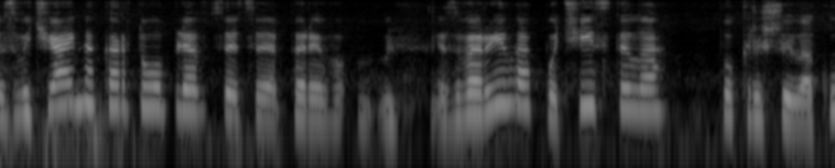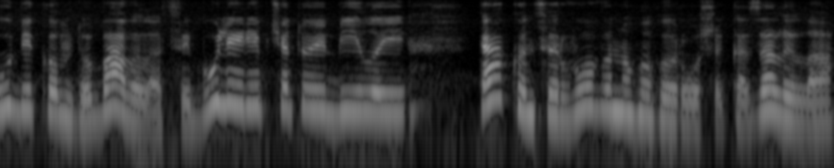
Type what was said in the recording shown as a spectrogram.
звичайна картопля. Все це перев... зварила, почистила, покришила кубиком, додала цибулі ріпчатої білої та консервованого горошика. Залила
